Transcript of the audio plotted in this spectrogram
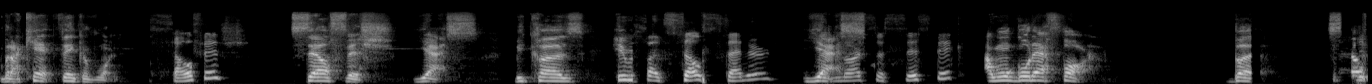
but I can't think of one. Selfish? Selfish, yes. Because here it's like self-centered, yes, narcissistic. I won't go that far. But self,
